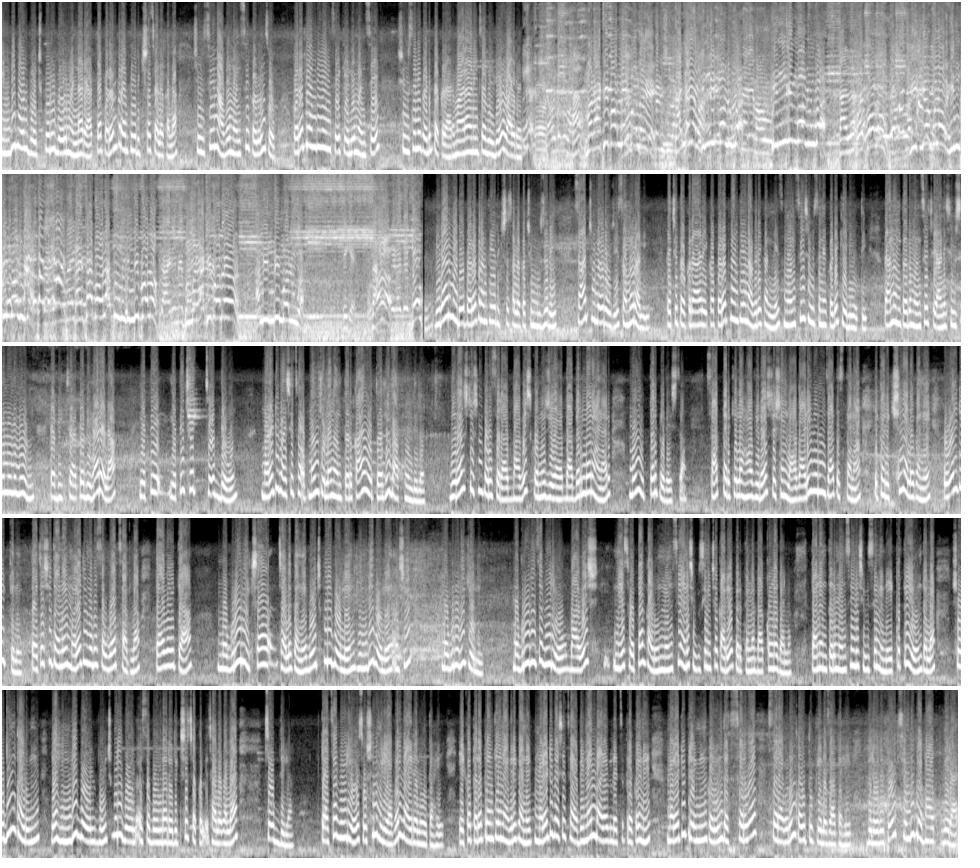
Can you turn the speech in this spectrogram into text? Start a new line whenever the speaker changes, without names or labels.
हिंदी बोल भोजपुरी बोल म्हणणाऱ्या त्या परप्रांतीय रिक्षा चालकाला शिवसेना व मनसेकडून चोप. परप्रांतीयांचे केले मनसे शिवसेनेकडे तक्रार. मारहाणीचा व्हिडिओ व्हायरल.
मराठी बोल नहीं बोल रहे हिंदी बोलूंगा हिंदी बोलूंगा बोलो वीडियो बोलो. हिंदी बोलूंगा कैसा बोला तुम हिंदी बोलो. मराठी बोल. रहे हो हम हिंदी बोलूंगा
ठीक आहे
दो
विरारमध्ये परप्रांतीय रिक्षा चालकाची मुजुरी सात जुलै रोजी समोर आली. त्याची तक्रार एका परप्रांतीय नागरिकांनीच मनसे शिवसेनेकडे केली होती. त्यानंतर मनसेचे आणि शिवसेनेने मिळून त्या भिक्षा त्या बिहाराला यथे यथेच्छत चोप देऊन मराठी भाषेचा अपमान केल्यानंतर काय होतं हे दाखवून दिलं. विरार स्टेशन परिसरात भावेश कनोजिया दादरला राहणार मूळ उत्तर प्रदेशचा. सात तारखेला हा विरार स्टेशनला गाडीवरून जात असताना एका रिक्षा चालकाने ओव्हरटेक केले. त्याच्याशी त्याने मराठीमध्ये संवाद साधला. त्यावेळी त्या मगरूर रिक्षा चालकाने भोजपुरी बोलेन हिंदी बोलेन अशी मगरुरी केली. मगरुरीचा व्हिडिओ भावेशने स्वतः काढून मनसे आणि शिवसेनेच्या कार्यकर्त्यांना दाखवण्यात आला. त्यानंतर मनसे आणि शिवसेनेने एकत्र येऊन त्याला शोधून काढून या हिंदी बोल भोजपुरी बोल असं बोलणाऱ्या रिक्षा चालकाला चोप दिला. त्याचा व्हिडिओ सोशल मीडियावर व्हायरल होत आहे. एका परप्रांतीय नागरिकाने मराठी भाषेचा अभिमान बाळगल्याचे प्रकरणी मराठी प्रेमींकडून सर्व स्तरावरून कौतुक केलं जात आहे. Bureau report Sindhu Prabhat Virar.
